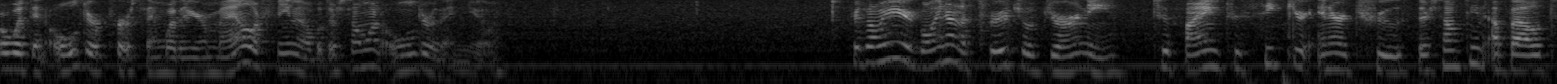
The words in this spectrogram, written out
or with an older person, whether you're male or female, but there's someone older than you. For some of you, you're going on a spiritual journey to find, to seek your inner truth. There's something about,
